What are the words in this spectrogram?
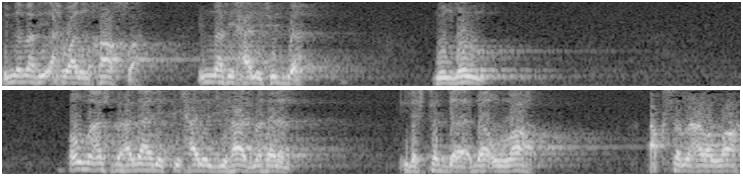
إنما في أحوال خاصة إما في حال شدة من ظلم أو ما أشبه ذلك في حال الجهاد مثلا. إذا اشتد أعداء الله أقسم على الله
